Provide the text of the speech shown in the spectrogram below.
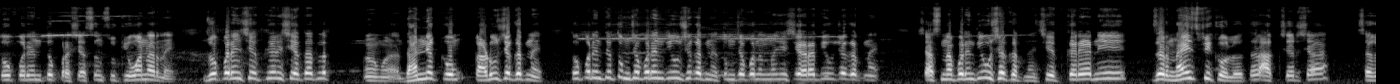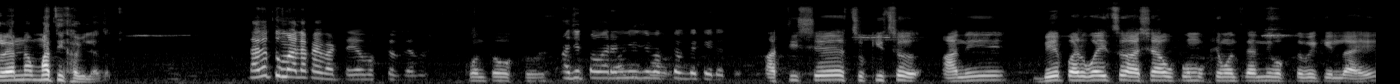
तोपर्यंत प्रशासन सुखी होणार नाही. जोपर्यंत शेतकरी शेतातलं धान्य क- काढू शकत नाही तोपर्यंत ते तुमच्यापर्यंत येऊ शकत नाही. तुमच्यापर्यंत म्हणजे शहरात येऊ शकत नाही. शासनापर्यंत येऊ शकत नाही. शेतकऱ्यांनी जर नाहीच पिकवलं तर अक्षरशः सगळ्यांना माती खावी लागत दादा तुम्हाला काय वाटतं या वक्तव्यावर? कोणतं वक्तव्य? अजित पवारांनी जे वक्तव्य केलं ते. अतिशय चुकीचं आणि बेपर्वाईचं अशा उपमुख्यमंत्र्यांनी वक्तव्य केलं आहे.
